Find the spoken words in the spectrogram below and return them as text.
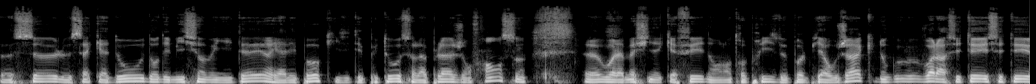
euh, seul, sac à dos, dans des missions humanitaires. Et à l'époque, ils étaient plutôt sur la plage en France euh, ou à la machine à café dans l'entreprise de Paul Pierre ou Jacques. Donc euh, voilà, c'était, c'était.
